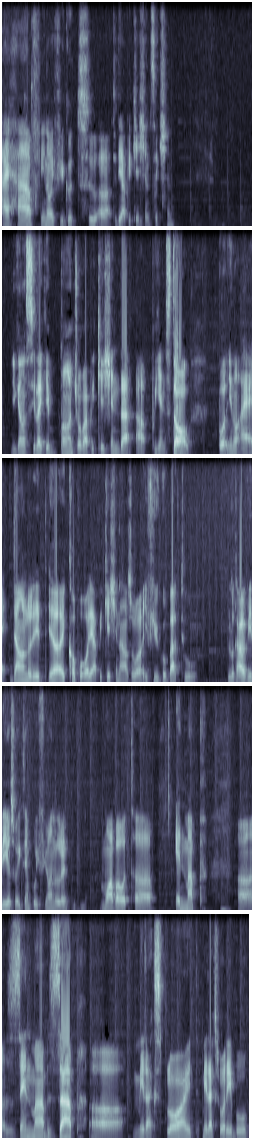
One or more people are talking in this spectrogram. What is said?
I have, you know, if you go to, uh, to the application section, you're gonna see like a bunch of applications that are pre-installed but you know I downloaded uh, a couple other application as well. If you go back to look at our videos, for example, if you want to learn more about uh, Nmap, uh, ZenMap, Zap, uh, Metasploit, Metasploitable,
